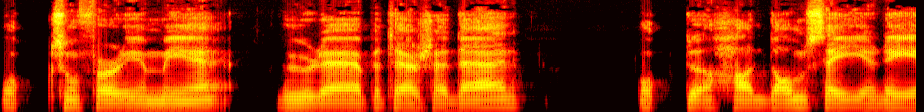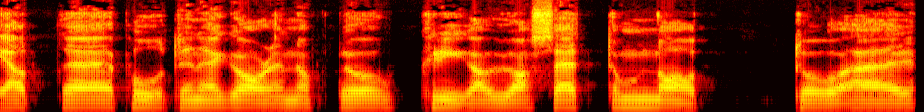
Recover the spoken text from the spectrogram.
Och som följer med hur det beter sig där. Och de, säger det att eh, Putin är galen nog att kriga oavsett om NATO är,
